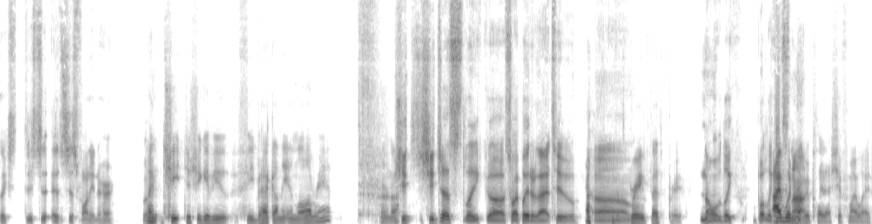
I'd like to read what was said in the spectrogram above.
like it's just, it's just funny to her. But And she did she give you feedback on the in-law rant? Or no? she she just like uh so I played her that too. That's Um brave. That's brave. No, like but like I would not- never play that shit for my wife.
